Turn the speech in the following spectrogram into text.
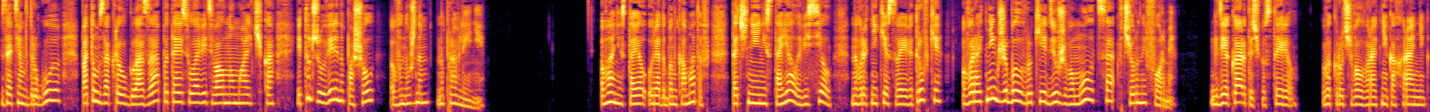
затем в другую, потом закрыл глаза, пытаясь уловить волну мальчика, и тут же уверенно пошел в нужном направлении. Ваня стоял у ряда банкоматов, точнее не стоял, а висел на воротнике своей ветровки, воротник же был в руке дюжего молодца в черной форме. «Где карточку стырил?» — выкручивал воротник охранник.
